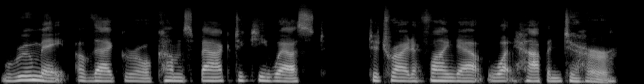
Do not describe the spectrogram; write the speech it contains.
roommate of that girl comes back to Key West to try to find out what happened to her.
